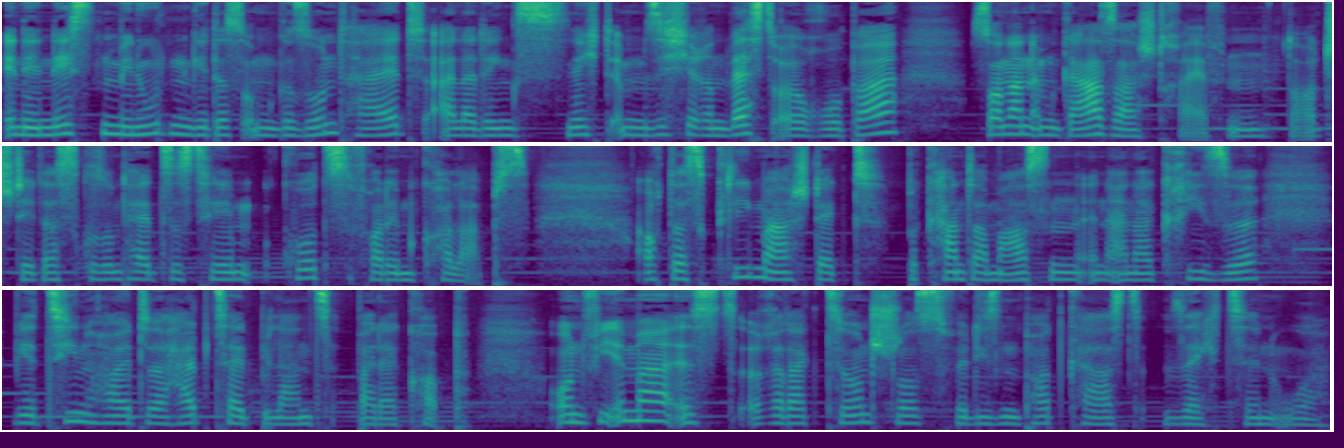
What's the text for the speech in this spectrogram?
In den nächsten Minuten geht es um Gesundheit, allerdings nicht im sicheren Westeuropa, sondern im Gazastreifen. Dort steht das Gesundheitssystem kurz vor dem Kollaps. Auch das Klima steckt bekanntermaßen in einer Krise. Wir ziehen heute Halbzeitbilanz bei der COP. Und wie immer ist Redaktionsschluss für diesen Podcast 16 Uhr.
